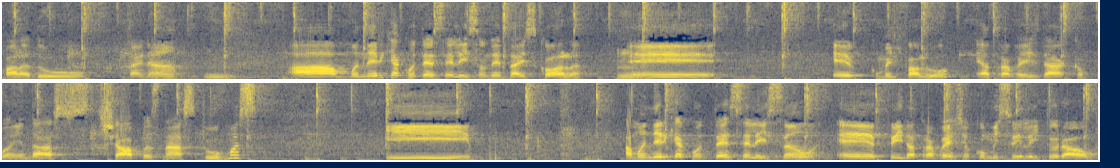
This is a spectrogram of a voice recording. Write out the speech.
fala do Tainan, hum. a maneira que acontece a eleição dentro da escola hum. é é, como ele falou, é através da campanha das chapas nas turmas. E a maneira que acontece a eleição é feita através da comissão eleitoral,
